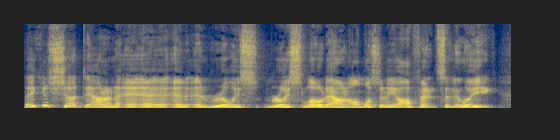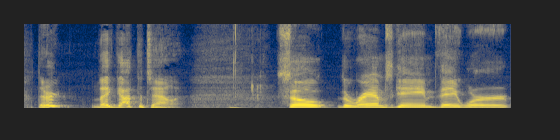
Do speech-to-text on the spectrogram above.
they can shut down and and, and really really slow down almost any offense in the league. They're they got the talent. So the Rams game, they were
